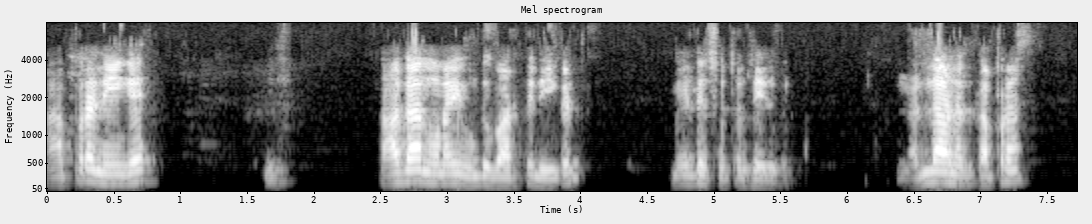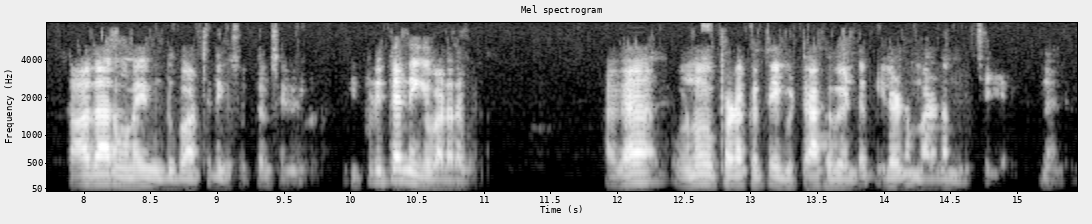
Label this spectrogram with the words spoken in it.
அப்புறம் நீங்கள் சாதாரண உணவை உண்டு பார்த்து நீங்கள் மீண்டும் சுத்தம் செய்து கொள்ளலாம். நல்லானதுக்கு அப்புறம் சாதாரண உணவை உண்டு பார்த்து நீங்கள் சுத்தம் செய்து கொள்ளலாம். இப்படித்தான் நீங்கள் வளர வேண்டும். ஆக உணவு பழக்கத்தை விட்டாக வேண்டும். இல்லைன்னா மரணம் நிச்சயம். நன்றி.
